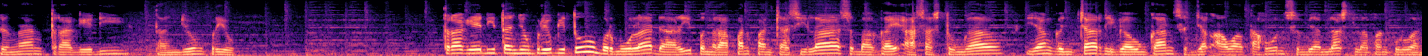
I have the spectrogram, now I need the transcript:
dengan tragedi Tanjung Priuk. Tragedi Tanjung Priuk itu bermula dari penerapan Pancasila sebagai asas tunggal yang gencar digaungkan sejak awal tahun 1980-an.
